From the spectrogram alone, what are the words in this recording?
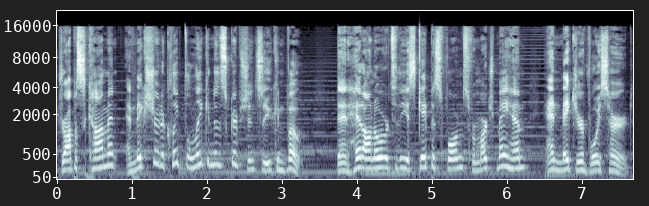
Drop us a comment and make sure to click the link in the description so you can vote. Then head on over to the Escapist forums for March Mayhem and make your voice heard.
